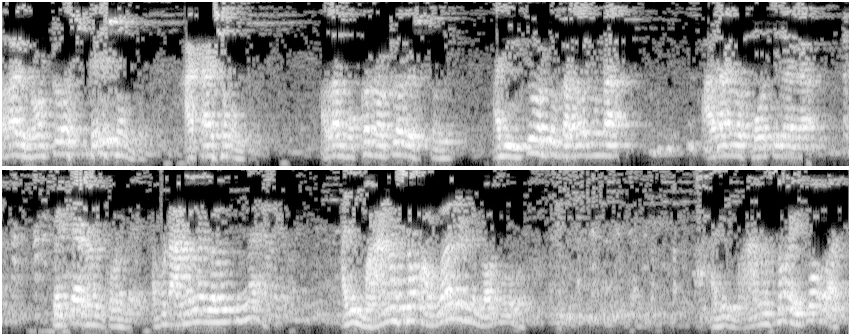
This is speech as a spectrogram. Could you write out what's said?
అలాగే నోట్లో స్పేస్ ఉంటుంది ఆకాశం ఉంటుంది. అలా ముక్క నోట్లో వేసుకుని అది ఇటు అటు కదలకుండా అలాగే కోతిలాగా పెట్టారనుకోండి అప్పుడు ఆనందం కలుగుతుందా? అది మానసం అవ్వాలండి బాబు. అది మానసం అయిపోవాలి.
